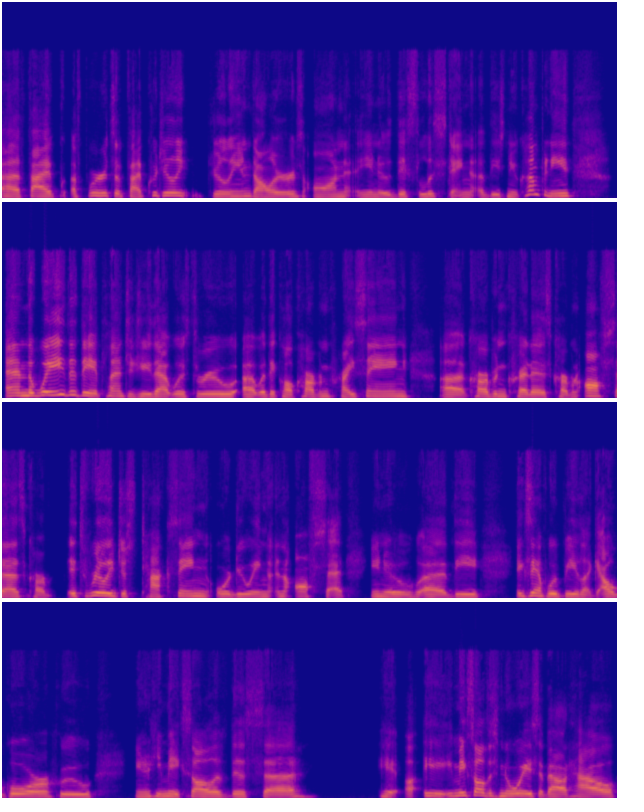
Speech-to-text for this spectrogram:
uh, five upwards of five quadrillion dollars on, you know, this listing of these new companies. And the way that they had planned to do that was through uh, what they call carbon pricing, uh, carbon credits, carbon offsets. Carb- it's really just taxing or doing an offset. You know, uh, the example would be like Al Gore, who, you know, he makes all of this. Uh, he, uh, he makes all this noise about how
